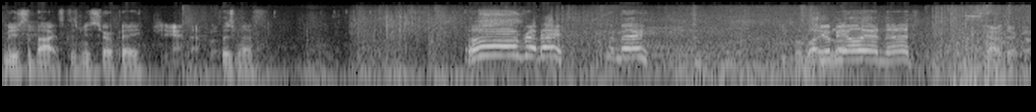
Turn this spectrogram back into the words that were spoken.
I'm used to back because Mr. OP. She's getting that blow. Blue Smith. Oh, Remy! Remy! Shoot me alien, nerd! No, joking.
